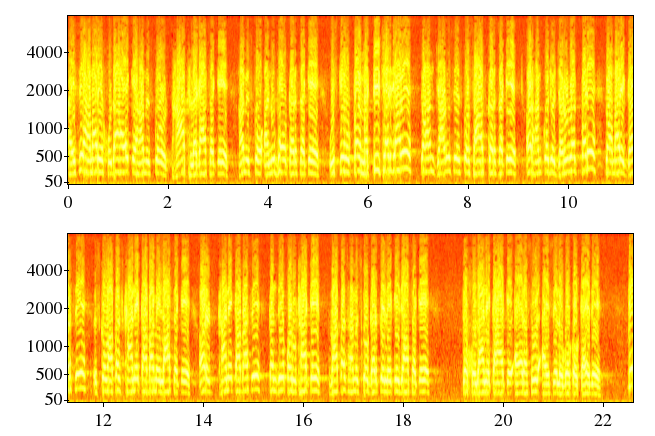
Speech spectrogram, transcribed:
ایسے ہمارے خدا ہے کہ ہم اس کو ہاتھ لگا سکے، ہم اس کو انوبھو کر سکے، اس کے اوپر مٹی چڑھ جاوے تو ہم جھاڑو سے اس کو صاف کر سکے اور ہم کو جو ضرورت پڑے تو ہمارے گھر سے اس کو واپس کھانے کعبہ میں لا سکے اور کھانے کعبہ سے کندھے پر اٹھا کے واپس ہم اس کو گھر پہ لے کے جا سکے۔ تو خدا نے کہا کہ اے رسول، ایسے لوگوں کو کہہ دے کہ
